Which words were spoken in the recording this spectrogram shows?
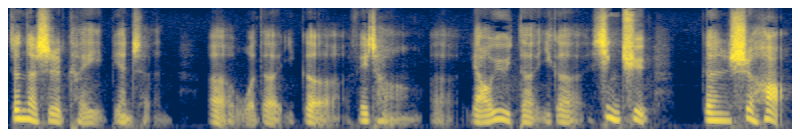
真的是可以变成呃我的一个非常呃疗愈的一个兴趣跟嗜好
